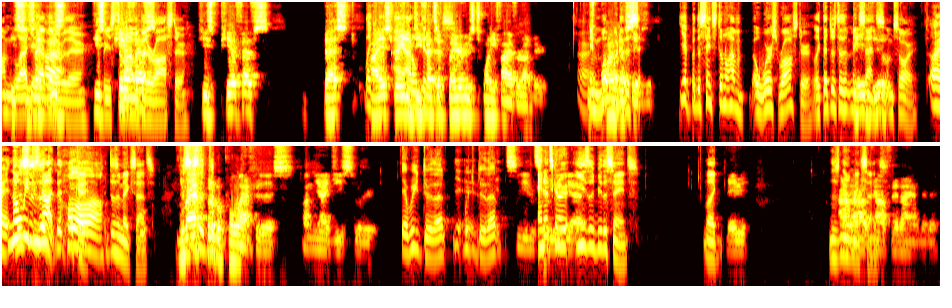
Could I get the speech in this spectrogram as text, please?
I'm He's- glad he's you like- have that over there, he's but you still don't have a better roster. He's PFF's best, Like, highest I- I rated defensive player who's 25 or under. All right. In what of way the the Sa- yeah, but the Saints still don't have a, a worse roster. Like that just doesn't make They sense. do. I'm sorry. All right. No, we do a- not. Hold okay, on. it doesn't make sense. You This might have to put up a poll after this on the IG story. Yeah, we can do that. We can do that. Let's And it's gonna easily be the Saints. Like maybe. does not don't know make how sense. confident I am in it,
